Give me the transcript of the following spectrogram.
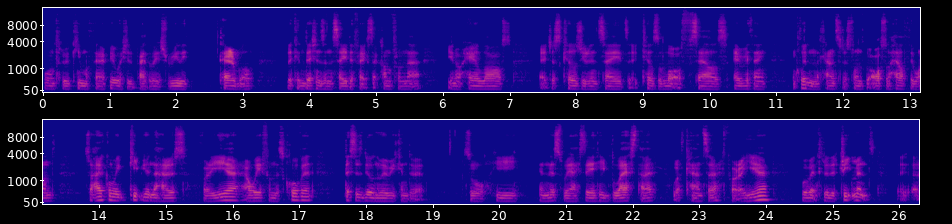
going through chemotherapy, which is by the way it's really terrible. The conditions and the side effects that come from that, you know, hair loss, it just kills your insides, it kills a lot of cells, everything, including the cancerous ones, but also healthy ones. So, how can we keep you in the house for a year away from this COVID? This is the only way we can do it. So, he, in this way, I say he blessed her with cancer for a year. We went through the treatments, uh,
